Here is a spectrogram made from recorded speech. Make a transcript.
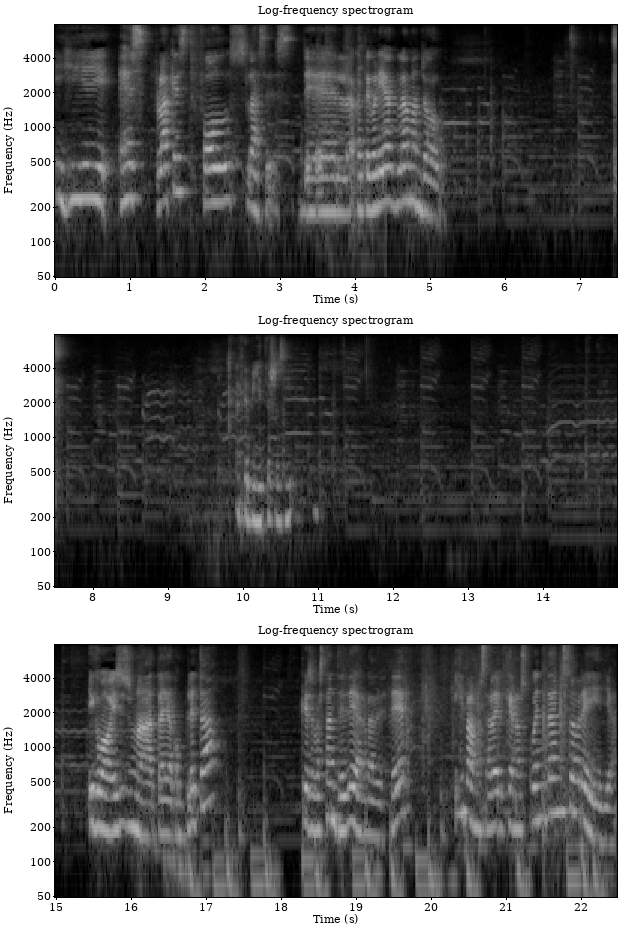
Y es Blackest False Lashes de la categoría Glam and Doll. El cepillito es así. Y como veis es una talla completa, que es bastante de agradecer. Y vamos a ver qué nos cuentan sobre ella.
